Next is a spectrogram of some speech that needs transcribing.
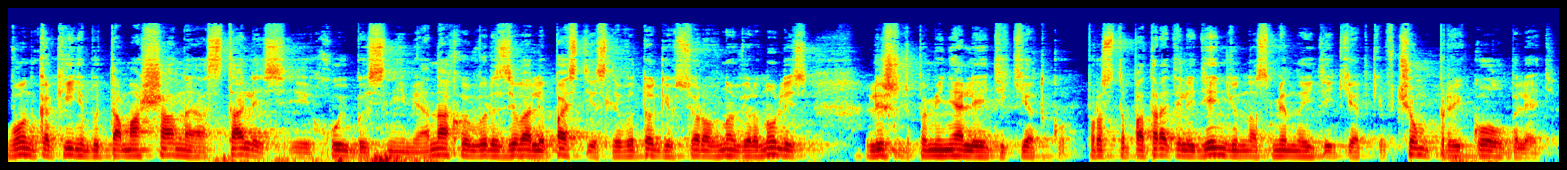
Вон какие-нибудь там ашаны остались, и хуй бы с ними. А нахуй вы раздевали пасть, если в итоге все равно вернулись, лишь поменяли этикетку. Просто потратили деньги на смену этикетки. В чем прикол, блядь?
